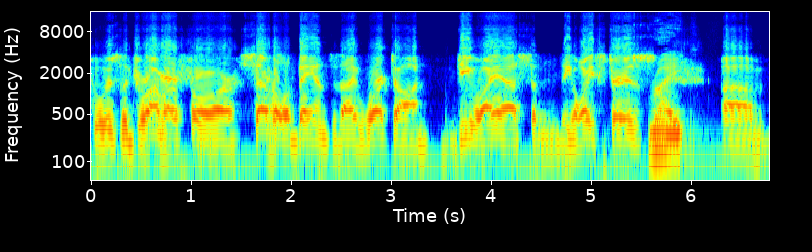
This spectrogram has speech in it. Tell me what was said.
who was the drummer for several of bands that I worked on, DYS and the Oysters. Right. Um,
